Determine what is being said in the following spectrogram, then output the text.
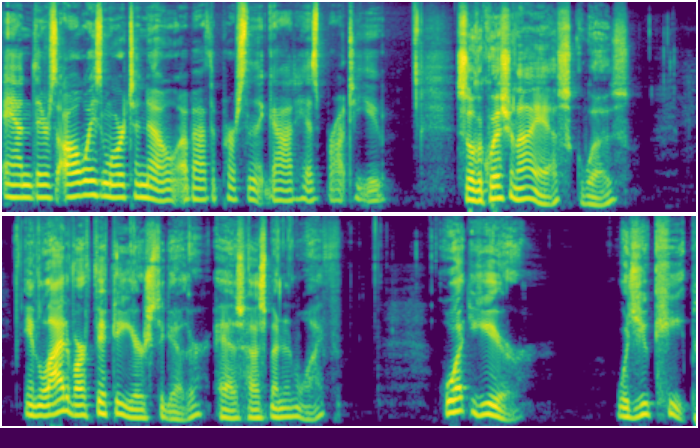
And there's always more to know about the person that God has brought to you. So the question I asked was in light of our 50 years together as husband and wife, what year would you keep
